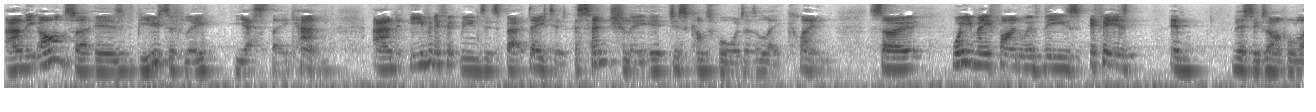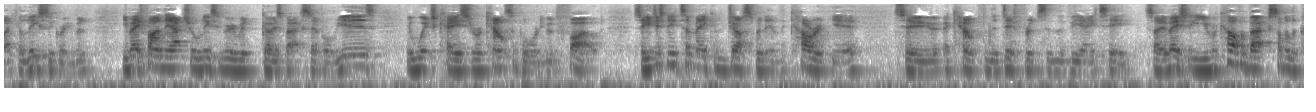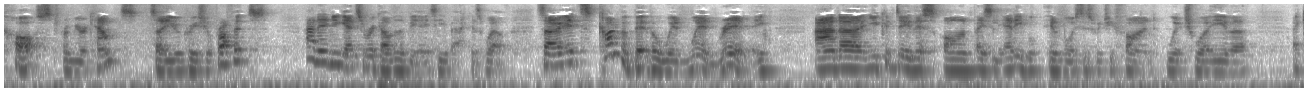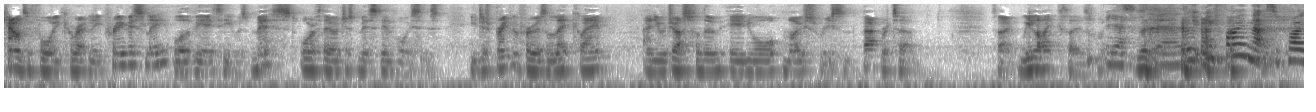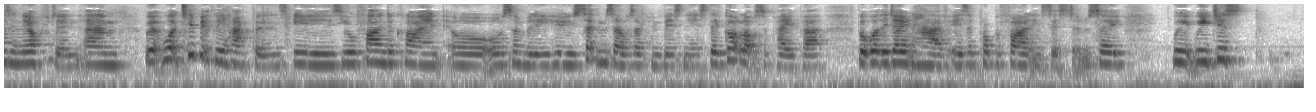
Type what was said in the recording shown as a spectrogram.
And the answer is beautifully yes, they can. And even if it means it's backdated, essentially it just comes forward as a late claim. So what you may find with these, if it is in this example like a lease agreement, you may find the actual lease agreement goes back several years, in which case your accounts have already been filed. So you just need to make an adjustment in the current year to account for the difference in the VAT. So basically, you recover back some of the cost from your accounts, so you increase your profits, and then you get to recover the VAT back as well. So it's kind of a bit of a win-win, really. And uh, you can do this on basically any invoices which you find which were either accounted for incorrectly previously, or the VAT was missed, or if they were just missed invoices. You just bring them through as a late claim, and you adjust for them in your most recent VAT return. So we like those ones. Yes, yeah. we, we find that surprisingly often. Um, what typically happens is you'll find a client or, or somebody who's set themselves up in business, they've got lots of paper, but what they don't have is a proper filing system. So we, we just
